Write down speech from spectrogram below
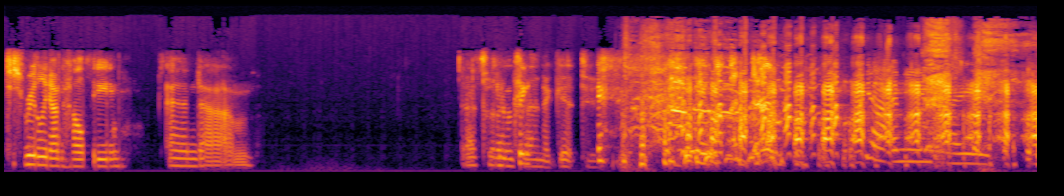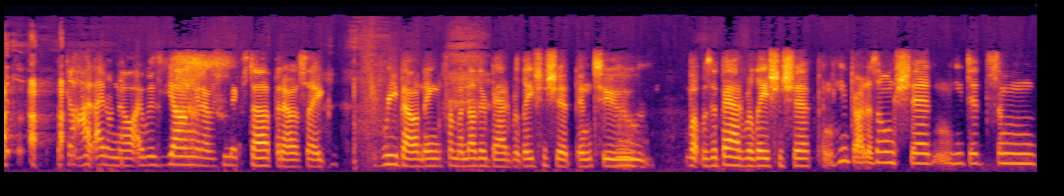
just really unhealthy, and um, That's what I'm think- trying to get to. yeah, I mean, I, God, I don't know. I was young and I was mixed up and I was like rebounding from another bad relationship into what was a bad relationship. And he brought his own shit and he did some,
